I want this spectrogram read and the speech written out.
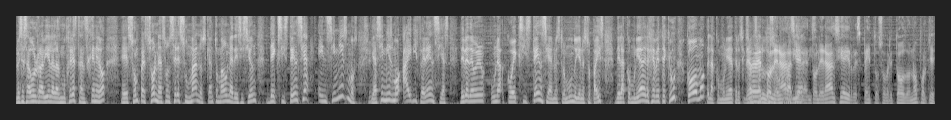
Nos dice Saúl Rabiela, las mujeres transgénero eh, son personas, son seres humanos que han tomado una decisión de existencia en sí mismos. Y asimismo hay diferencias. Debe de haber una coexistencia en nuestro mundo y en nuestro país de la comunidad LGBTQ como de la comunidad heterosexual. Debe Saludos, tolerancia, Rabiela, tolerancia y respeto sobre todo, ¿no? Porque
